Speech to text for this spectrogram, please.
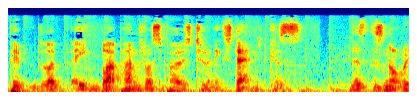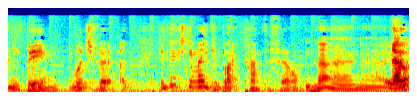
People, like, even Black Panther, I suppose, to an extent, because there's, there's not really been much of it. Did they actually make a Black Panther film? no, no, it no,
